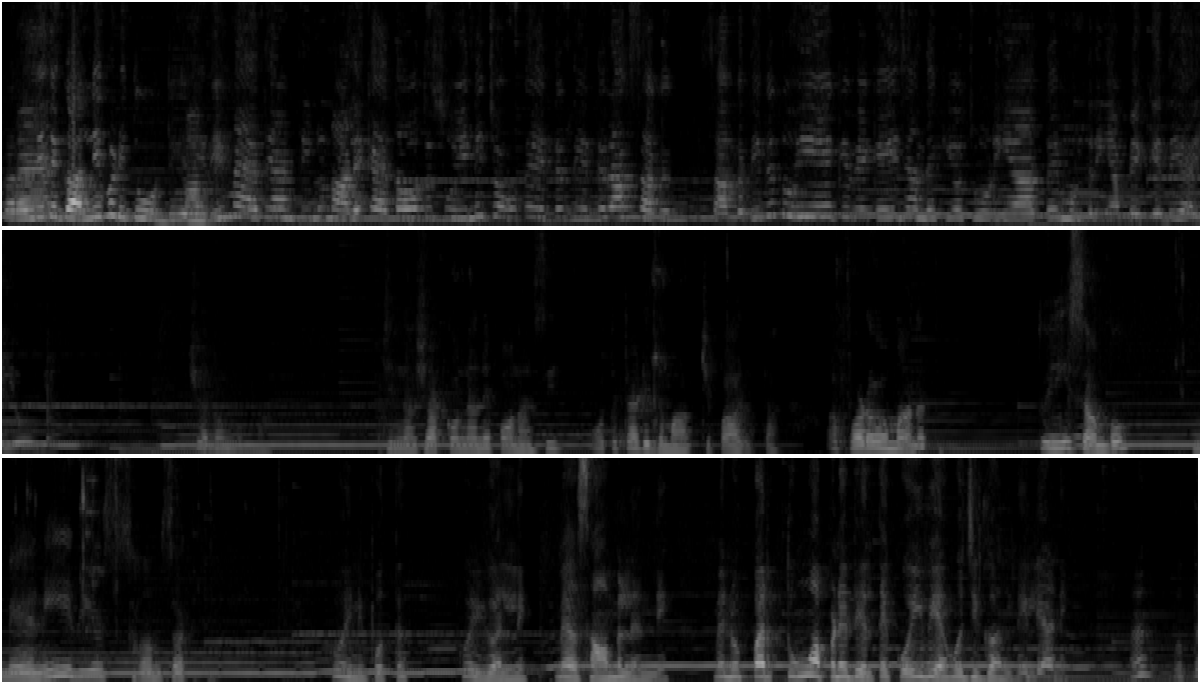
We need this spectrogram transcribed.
ਕਰਨ ਦੀ ਤੇ ਗੱਲ ਹੀ ਬੜੀ ਦੂਰ ਦੀ ਹੈ ਦੀਦੀ। ਮੈਂ ਤੇ ਆਂਟੀ ਨੂੰ ਨਾਲੇ ਕਹਿਤਾ ਉਹ ਤੇ ਸੂਈ ਨਹੀਂ ਚੁੱਕ ਕੇ ਇੱਧਰ ਦੀ ਇੱਧਰ ਰੱਖ ਸਕ ਸਕਦੀ ਤੇ ਤੁਸੀਂ ਇਹ ਕਿਵੇਂ ਕਹੀ ਜਾਂਦੇ ਕਿ ਉਹ ਚੂੜੀਆਂ ਤੇ ਮੁੰਦਰੀਆਂ ਪੇਕੇ ਦੇ ਆਈ ਹੋਊਗੀ? ਚਲੋ ਮੰਮਾ ਜਿੰਨਾ ਸ਼ੱਕ ਉਹਨਾਂ ਨੇ ਪਾਉਣਾ ਸੀ ਉਹ ਤੇ ਤੁਹਾਡੇ ਦਿਮਾਗ 'ਚ ਪਾ ਦਿੱਤਾ। ਆ ਫੜੋ ਅਮਾਨਤ। ਤੁਸੀਂ ਸੰਭੋ। ਮੈਂ ਨਹੀਂ ਇਹਦੀ ਸਾਂਭ ਸਕਦੀ। ਕੋਈ ਨਹੀਂ ਪੁੱਤ ਕੋਈ ਗੱਲ ਨਹੀਂ ਮੈਂ ਸਾਂਭ ਲੈਣੀ ਮੈਨੂੰ ਪਰ ਤੂੰ ਆਪਣੇ ਦਿਲ ਤੇ ਕੋਈ ਵੀ ਇਹੋ ਜੀ ਗੱਲ ਨਹੀਂ ਲਿਆਣੀ ਹੈ ਪੁੱਤ?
